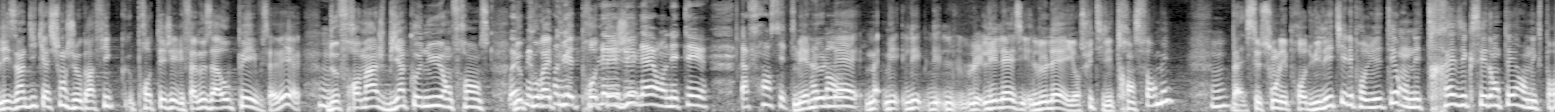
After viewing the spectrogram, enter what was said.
les indications géographiques protégées, les fameuses AOP, vous savez, hmm. de fromage bien connues en France, ne pourraient plus être protégées. Le lait, on était, la France était. Mais le lait, mais les, les, laits, le lait, et ensuite il est transformé. Ben, ce sont les produits laitiers. Les produits laitiers, on est très excédentaire en exportation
